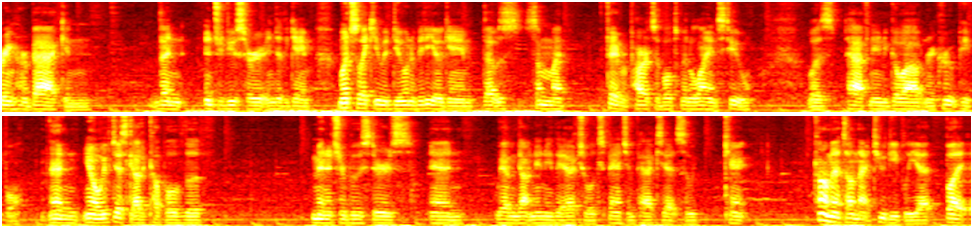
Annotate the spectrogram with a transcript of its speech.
bring her back and then introduce her into the game. Much like you would do in a video game. That was some of my favorite parts of Ultimate Alliance 2 was having to go out and recruit people. And you know, we've just got a couple of the miniature boosters, and we haven't gotten any of the actual expansion packs yet, so we can't comment on that too deeply yet. But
